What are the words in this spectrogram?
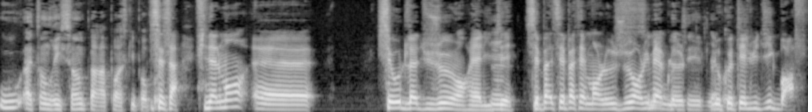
ou attendrissante par rapport à ce qu'il propose. c'est ça finalement euh, c'est au-delà du jeu en réalité Mm. c'est pas c'est pas tellement le jeu en lui-même le côté le côté ludique bof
